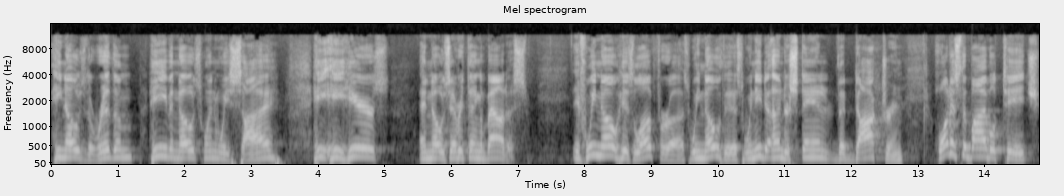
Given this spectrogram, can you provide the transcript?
He knows the rhythm, He even knows when we sigh. He, he hears and knows everything about us. If we know His love for us, we know this, we need to understand the doctrine. What does the Bible teach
